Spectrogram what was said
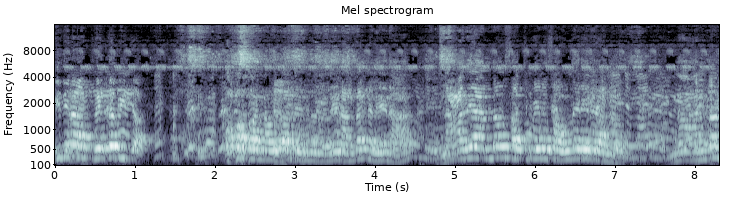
ఇది నా పెద్ద బీజ నేను అందంగా లేనా? నాదే అందం చచ్చిపోయిన సౌందర్యం అన్నావు నా అందం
